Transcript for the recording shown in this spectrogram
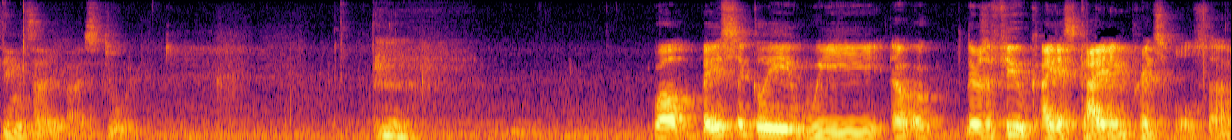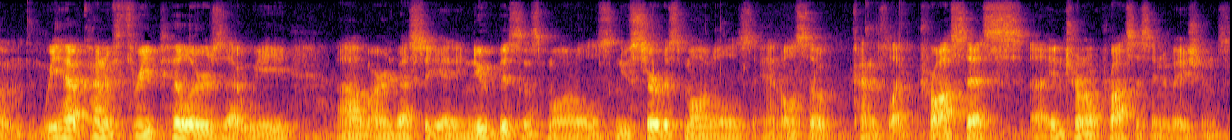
things are you guys doing? Well, basically, we uh, uh, there's a few, I guess, guiding principles. Um, we have kind of three pillars that we um, are investigating: new business models, new service models, and also kind of like process, uh, internal process innovations.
